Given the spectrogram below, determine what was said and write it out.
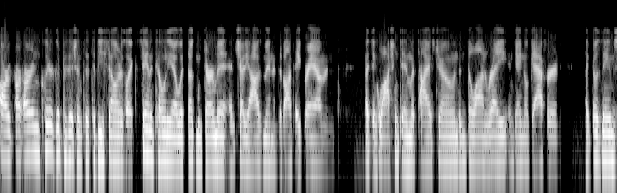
are, are are in clear good position to, to be sellers, like San Antonio with Doug McDermott and Cedi Osman and Devonte Graham, and I think Washington with Tyus Jones and Delon Wright and Daniel Gafford. Like those names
